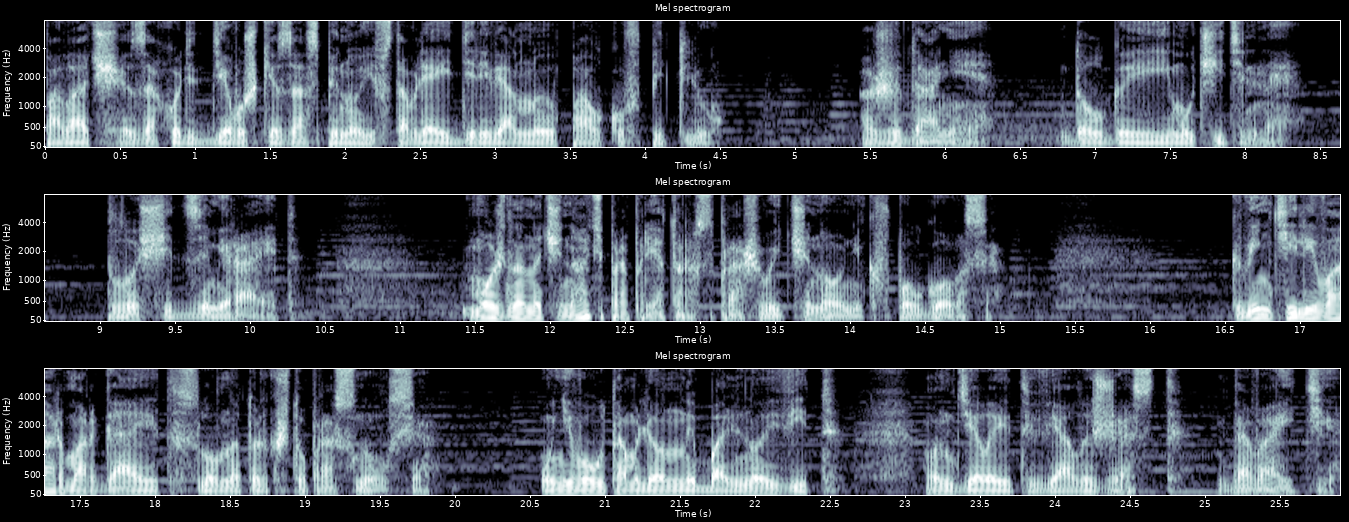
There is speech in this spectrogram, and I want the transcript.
Палач заходит девушке за спину и вставляет деревянную палку в петлю. Ожидание. Долгое и мучительное. Площадь замирает. «Можно начинать, пропретор?» – спрашивает чиновник в полголоса. Квинтиливар моргает, словно только что проснулся. У него утомленный больной вид. Он делает вялый жест. «Давайте».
